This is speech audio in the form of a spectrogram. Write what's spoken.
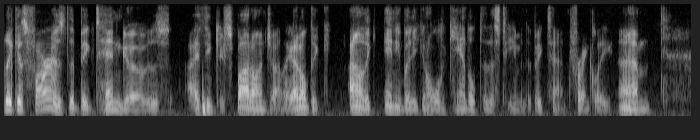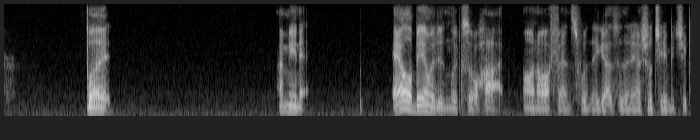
like as far as the Big 10 goes, I think you're spot on, John. Like I don't think I don't think anybody can hold a candle to this team in the Big Ten, frankly. Um, but I mean, Alabama didn't look so hot on offense when they got to the national championship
